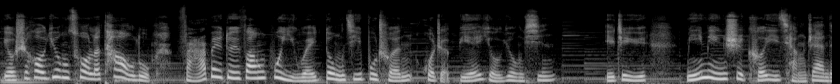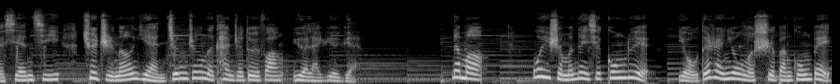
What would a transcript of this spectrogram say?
有时候用错了套路，反而被对方误以为动机不纯或者别有用心。以至于明明是可以抢占的先机，却只能眼睁睁地看着对方越来越远。那么，为什么那些攻略有的人用了事半功倍，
